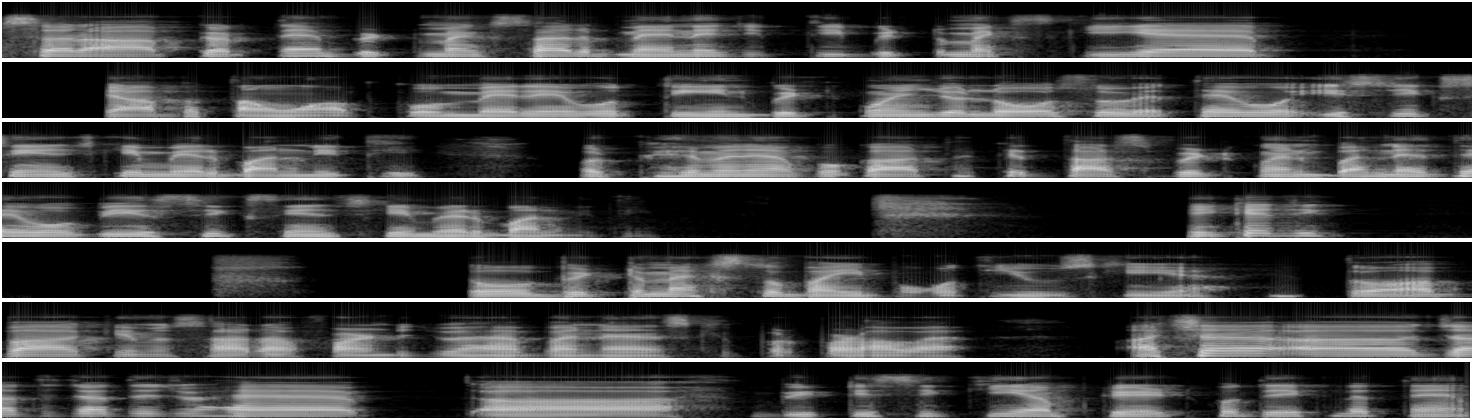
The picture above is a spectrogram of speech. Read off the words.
सर, आप करते हैं बिटमैक्स। सर, मैंने जितनी बिटमैक्स की है, क्या बताऊँ आपको? मेरे वो तीन बिटकॉइन जो लॉस हुए थे, वो इसी एक्सचेंज की मेहरबानी थी। और फिर मैंने आपको कहा था कि दस बिटकॉइन बने थे, वो भी इसी एक्सचेंज की मेहरबानी थी। ठीक है जी। तो बिटमैक्स तो भाई बहुत यूज़ की है। तो अब आके मैं सारा फंड जो है बाइनेंस के ऊपर पड़ा हुआ है। अच्छा जाते जाते जो है बीटीसी की अपडेट को देख लेते हैं।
